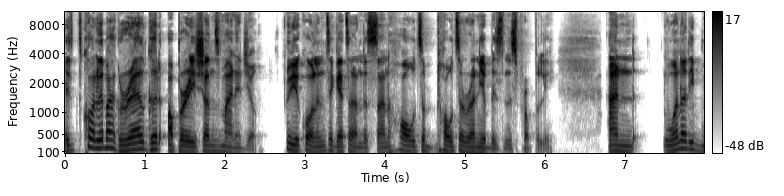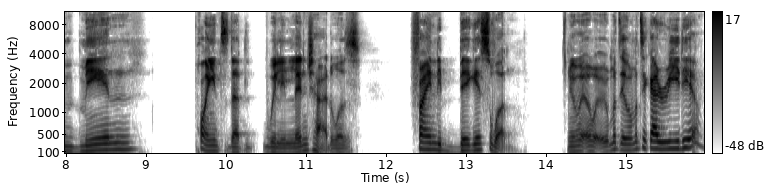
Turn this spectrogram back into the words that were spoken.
it's called him a real good operations manager. Who you call him to get to understand how to how to run your business properly. And one of the main points that Willie Lynch had was find the biggest one. You want to take a read here?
